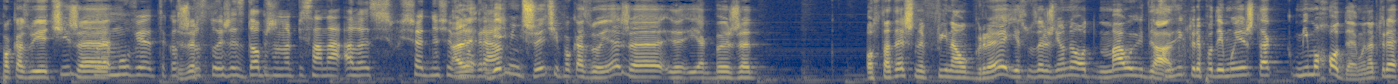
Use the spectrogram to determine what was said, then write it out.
pokazuje ci, że... Które mówię, tylko że, sprostuję, że jest dobrze napisana, ale średnio się ale gra. Ale Wiedźmin 3 ci pokazuje, że e, jakby, że ostateczny finał gry jest uzależniony od małych decyzji, tak. które podejmujesz tak mimochodem, na które,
